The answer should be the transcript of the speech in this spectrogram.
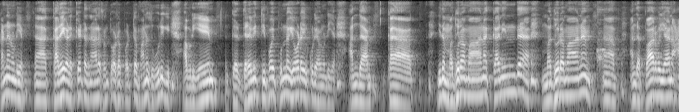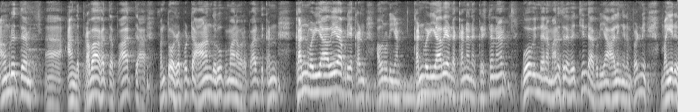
கண்ணனுடைய கதைகளை கேட்டதுனால சந்தோஷப்பட்டு மனசு உருகி அப்படியே திரவித்தி போய் புன்னகையோடு இருக்கக்கூடிய அவனுடைய அந்த க இது மதுரமான கனிந்த மதுரமான அந்த பார்வையான அமிர்த அந்த பிரவாகத்தை பார்த்து சந்தோஷப்பட்டு ஆனந்த ரூபமான அவரை பார்த்து கண் கண் வழியாவே அப்படியே கண் அவனுடைய கண் வழியாவே அந்த கண்ணனை கிருஷ்ணனை கோவிந்தனை மனசில் வச்சுட்டு அப்படியே ஆலிங்கனம் பண்ணி மயிர்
